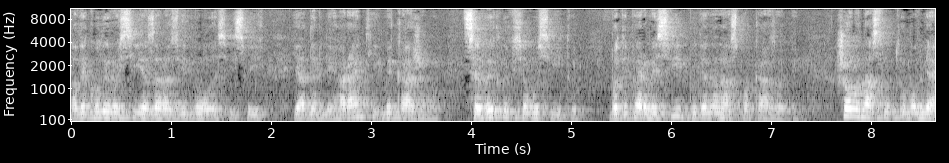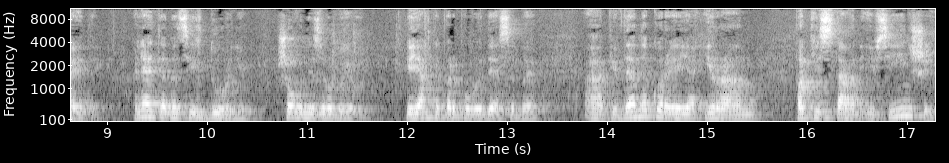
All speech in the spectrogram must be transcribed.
Але коли Росія зараз відмовилась від своїх ядерних гарантій, ми кажемо, це виклик всьому світу. Бо тепер весь світ буде на нас показувати. Що ви нас тут умовляєте? Гляньте на цих дурнів, що вони зробили. І як тепер поведе себе а, Південна Корея, Іран, Пакистан і всі інші.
